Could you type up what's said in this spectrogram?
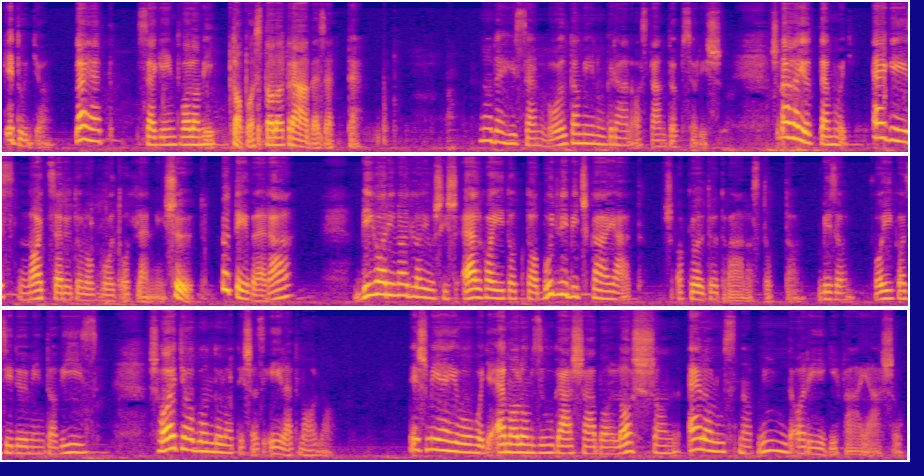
Ki tudja, lehet, szegényt valami tapasztalat rávezette. Na de hiszen voltam én ugrán, aztán többször is. S rájöttem, hogy egész nagyszerű dolog volt ott lenni. Sőt, öt évre rá, Bihari Nagy Lajos is elhajította a bugylibicskáját, s a költőt választotta. Bizony, folyik az idő, mint a víz, s hajtja a gondolat és az élet malma. És milyen jó, hogy emalom zúgásában lassan elalusznak mind a régi fájások.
